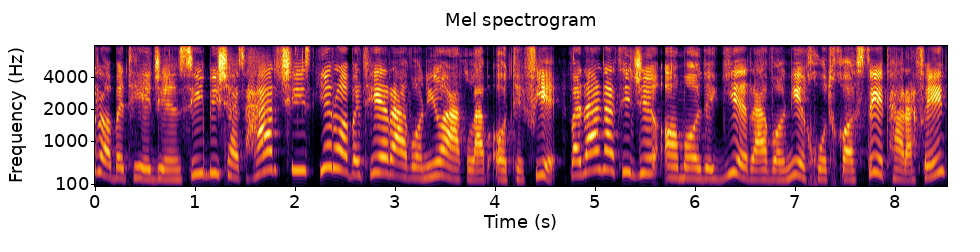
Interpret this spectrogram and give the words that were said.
رابطه جنسی بیش از هر چیز یه رابطه روانی و اغلب عاطفیه و در نتیجه آمادگی روانی خودخواسته طرفین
